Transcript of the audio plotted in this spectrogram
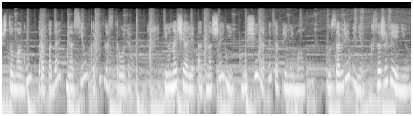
что могу пропадать на съемках и гастролях. И в начале отношений мужчина это принимал, но со временем, к сожалению,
